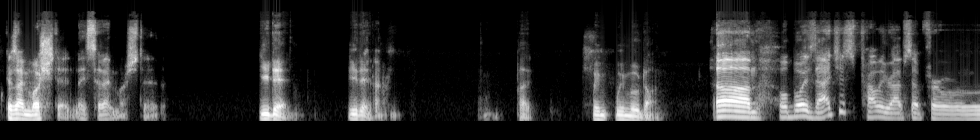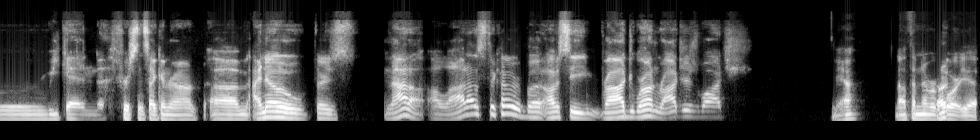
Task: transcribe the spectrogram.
because I mushed it. They said I mushed it. You did. You did. Yeah. But we we moved on. Um, well, boys, that just probably wraps up for weekend first and second round. Um, I know there's not a, a lot else to cover, but obviously, Rod, we're on Rodgers watch. Yeah, nothing to report yet.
